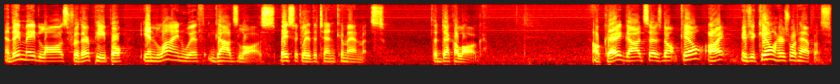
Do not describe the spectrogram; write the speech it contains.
And they made laws for their people in line with God's laws, basically the Ten Commandments, the Decalogue. Okay, God says don't kill. All right, if you kill, here's what happens.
